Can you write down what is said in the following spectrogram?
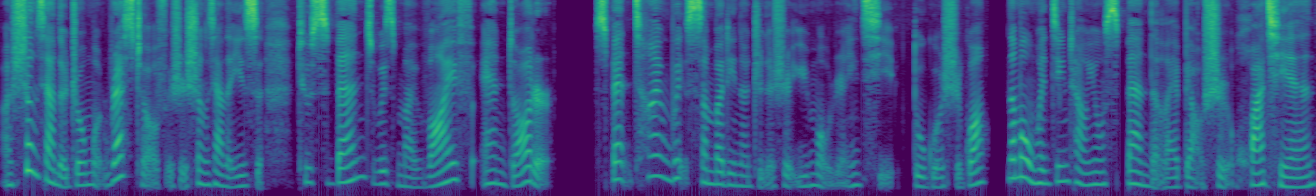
啊，剩下的周末 rest of 是剩下的意思。To spend with my wife and daughter。Spend time with somebody 呢，指的是与某人一起度过时光。那么我们会经常用 spend 来表示花钱。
